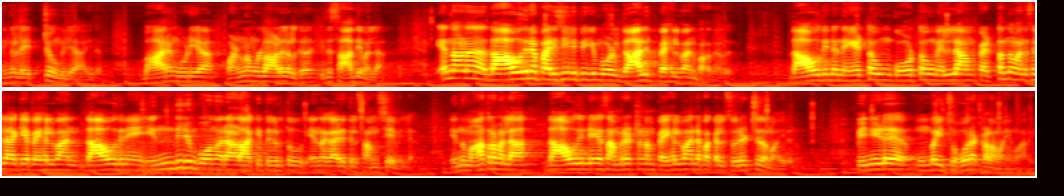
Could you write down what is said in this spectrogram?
നിങ്ങളുടെ ഏറ്റവും വലിയ ആയുധം. ഭാരം കൂടിയ വണ്ണമുള്ള ആളുകൾക്ക് ഇത് സാധ്യമല്ല. എന്നാണ് ദാവൂദിനെ പരിശീലിപ്പിക്കുമ്പോൾ ഗാലിദ് പെഹൽവാൻ പറഞ്ഞത്. ദാവൂദിന്റെ നേട്ടവും കോട്ടവും എല്ലാം പെട്ടെന്ന് മനസ്സിലാക്കിയ പെഹൽവാൻ ദാവൂദിനെ എന്തിനും പോകുന്ന ഒരാളാക്കി തീർത്തു എന്ന കാര്യത്തിൽ സംശയമില്ല. എന്ന് മാത്രമല്ല ദാവൂദിന്റെ സംരക്ഷണം പെഹൽവാന്റെ പക്കൽ സുരക്ഷിതമായിരുന്നു. പിന്നീട് മുംബൈ ചോരക്കളമായി മാറി.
